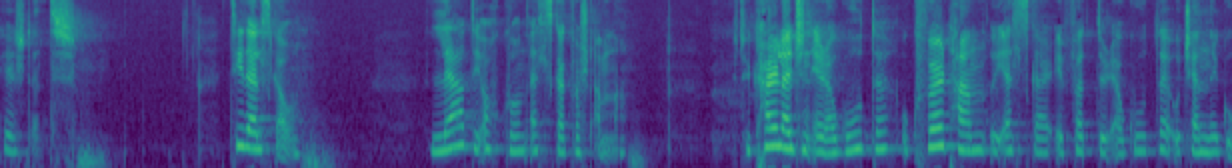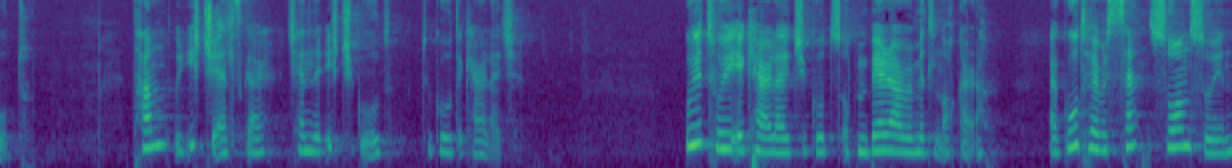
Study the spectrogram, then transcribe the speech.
Her stendt. Tid elskar. Lät i okkon elska kvart anna. Ty karlagen er av gode, og hvert han og elskar er føtter av gode og kjenner god. Tan og ikkje elskar kjenner ikkje god, ty god er karlagen. Ui tui er karlagen gods oppenbæra av middelen okkara, Er god hever sent sån søyn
